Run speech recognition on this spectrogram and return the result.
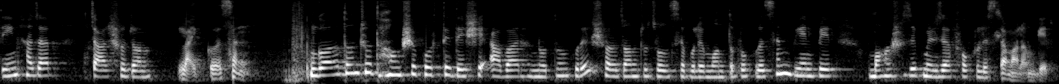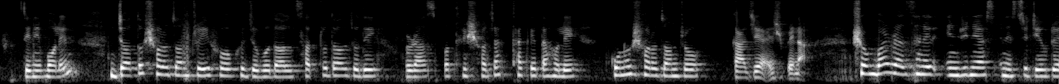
তিন হাজার চারশো জন লাইক করেছেন। গণতন্ত্র ধ্বংস করতে দেশে আবার নতুন করে ষড়যন্ত্র চলছে বলে মন্তব্য করেছেন বিএনপির মহাসচিব মির্জা ফখরুল ইসলাম আলমগীর। তিনি বলেন, যত ষড়যন্ত্রই হোক, যুবদল, ছাত্রদল যদি রাজপথে সজাগ থাকে, তাহলে কোনো ষড়যন্ত্র কাজে আসবে না। সোমবার রাজধানীর ইঞ্জিনিয়ার্স ইনস্টিটিউটে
